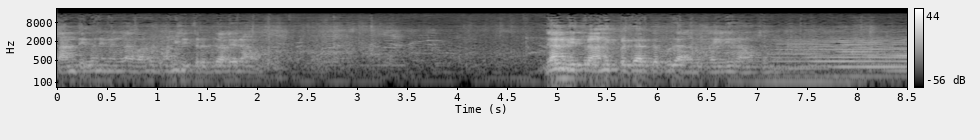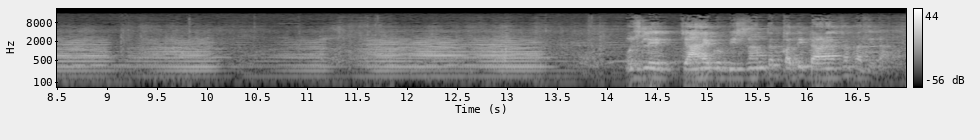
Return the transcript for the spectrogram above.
शान्ति पनि मिल्ला भनौँ धनभित्र जलेर आउँछ धनभित्र अनेक प्रकारका कुराहरू फैलिएर आउँछन् उसले चाहेको विश्राम त कति टाढा छ कति टाढा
